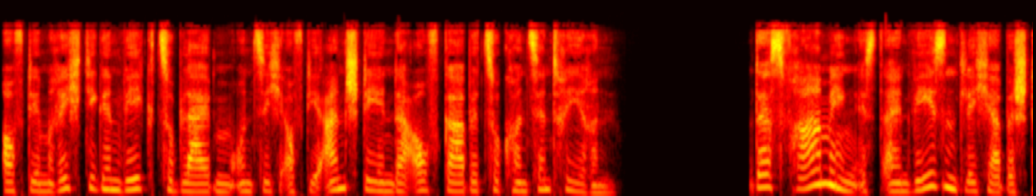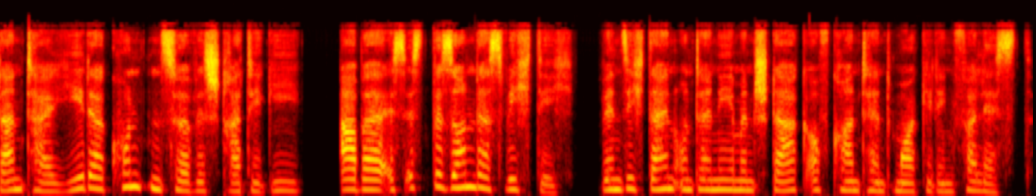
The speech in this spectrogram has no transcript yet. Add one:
auf dem richtigen Weg zu bleiben und sich auf die anstehende Aufgabe zu konzentrieren. Das Framing ist ein wesentlicher Bestandteil jeder Kundenservice-Strategie, aber es ist besonders wichtig, wenn sich dein Unternehmen stark auf Content Marketing verlässt.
